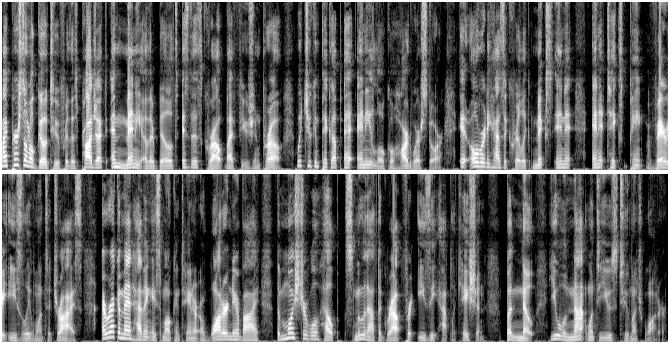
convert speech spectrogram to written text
My personal go-to for this project and many other builds is this grout by Fusion Pro, which you can pick up at any local hardware store. It already has acrylic mixed in it, and it takes paint very easily once it dries. I recommend having a small container of water nearby. The moisture will help smooth out the grout for easy application. But note, you will not want to use too much water.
